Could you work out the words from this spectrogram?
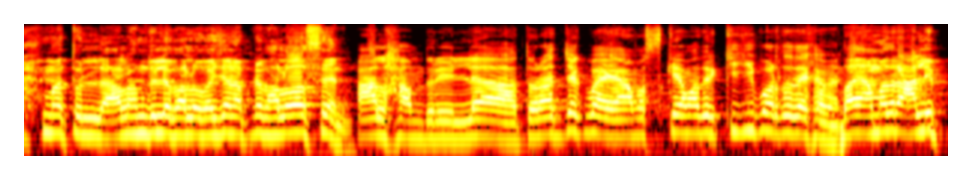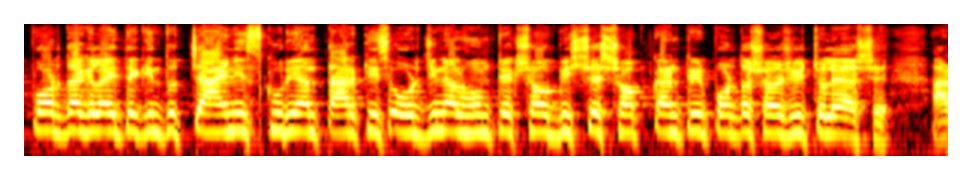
রহমতুল্লাহ। আলহামদুলিল্লাহ ভালো ভাইজান আপনি ভালো আছেন? আলহামদুলিল্লাহ। তো রাজ্জাক ভাই আজকে আমাদের কি কি পর্দা দেখাবেন? ভাই আমাদের আলিপ পর্দা গেলাইতে কিন্তু চাইনিজ কোরিয়ান তার্কিস অরিজিনাল হোমটেক সহ বিশ্বের সব কান্ট্রির পর্দা সরাসরি চলে আসে। আর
